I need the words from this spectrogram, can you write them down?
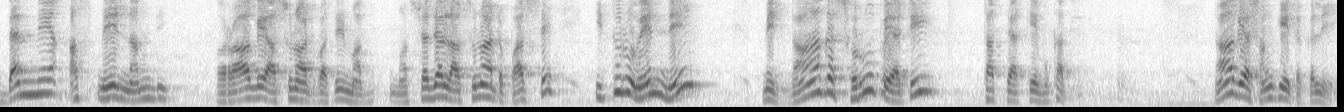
දැන් මේ අස් මේ නන්දි රාගය අසුනාට පස්සේ මස්සදල් අසුනාට පස්සේ ඉතුරු වෙන්නේ මේ නාග ස්වરૂපය ඇති තත්ත්වයක් ඒ මොකක්ද? නාගය සංකේත කළේ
